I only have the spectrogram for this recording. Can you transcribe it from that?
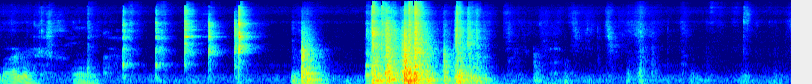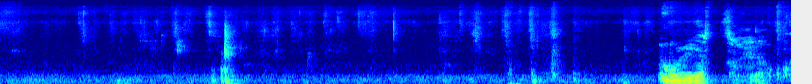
마늘 생각. 넣고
